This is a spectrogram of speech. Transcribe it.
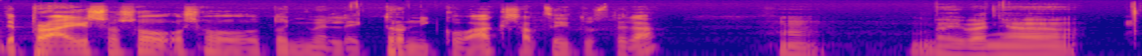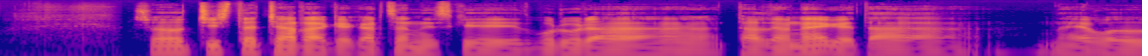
The Price oso, oso doinu elektronikoak sartze dituztela. Hmm. Bai, baina oso txiste txarrak ekartzen dizkit burura talde honek eta nahiago du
